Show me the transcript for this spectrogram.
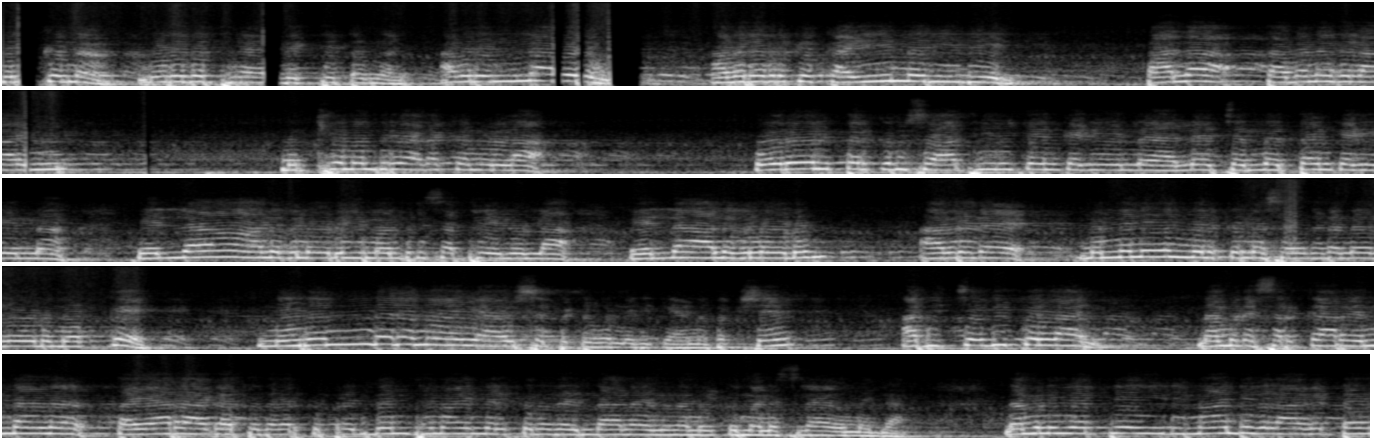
നിൽക്കുന്ന നിരവധിയായ വ്യക്തിത്വങ്ങൾ. അവരെല്ലാവരും അവരവർക്ക് കഴിയുന്ന രീതിയിൽ പല തവണകളായി മുഖ്യമന്ത്രി അടക്കമുള്ള ഓരോരുത്തർക്കും സ്വാധീനിക്കാൻ കഴിയുന്ന അല്ലെ ചെന്നെത്താൻ കഴിയുന്ന എല്ലാ ആളുകളോടും ഈ മന്ത്രിസഭയിലുള്ള എല്ലാ ആളുകളോടും അവരുടെ മുന്നണിയിൽ നിൽക്കുന്ന സംഘടനകളോടുമൊക്കെ നിരന്തരമായി ആവശ്യപ്പെട്ടുകൊണ്ടിരിക്കുകയാണ്. പക്ഷേ അത് ചെവിക്കൊള്ളാൻ നമ്മുടെ സർക്കാർ എന്താണ് തയ്യാറാകാത്തത്? അവർക്ക് പ്രതിബന്ധമായി നിൽക്കുന്നത് എന്താണ് എന്ന് നമ്മൾക്ക് മനസ്സിലാകുന്നില്ല. നമ്മൾ ഈ ഡിമാൻഡുകളാകട്ടെ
